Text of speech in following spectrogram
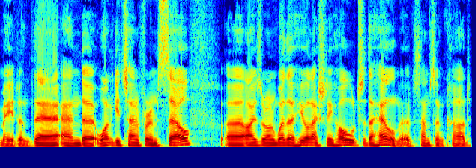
made on there. And uh, Won Gi-chan for himself. Uh, eyes are on whether he'll actually hold to the helm of Samsung Card.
